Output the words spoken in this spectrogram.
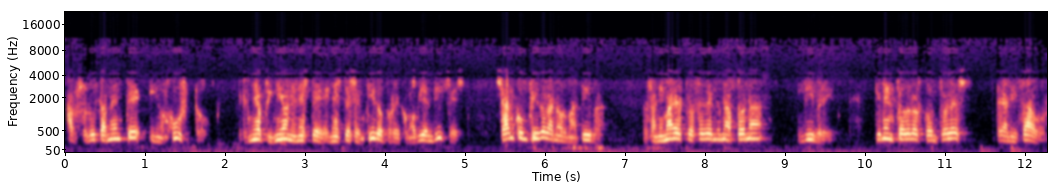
absolutamente injusto. Es mi opinión en este, en este sentido, porque como bien dices, se han cumplido la normativa. Los animales proceden de una zona libre, tienen todos los controles realizados,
